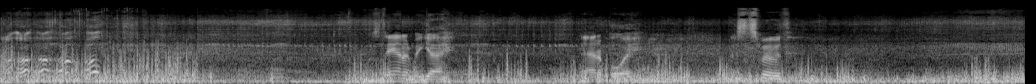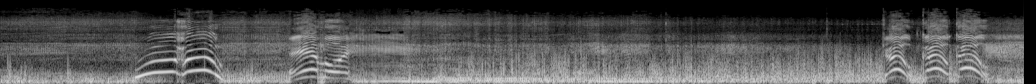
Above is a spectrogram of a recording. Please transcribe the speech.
Uh, uh, uh, oh. Stand oh, oh, oh, oh. Stay on it, big guy. Attaboy. Nice and smooth. boy. Go, go, go.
